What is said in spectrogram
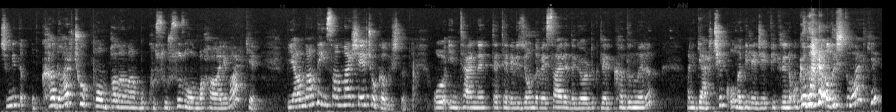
Şimdi de o kadar çok pompalanan bu kusursuz olma hali var ki. Bir yandan da insanlar şeye çok alıştı. O internette, televizyonda vesairede gördükleri kadınların hani gerçek olabileceği fikrine o kadar alıştılar ki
